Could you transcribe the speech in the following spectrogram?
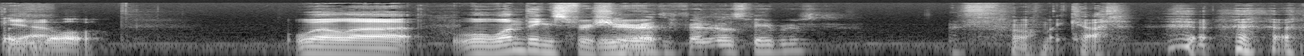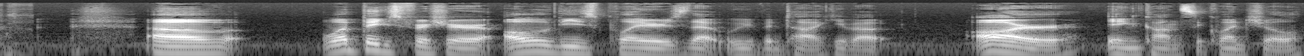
That's Yeah. all. Well, uh, well, one thing's for Did you sure. read the Federalist Papers? oh my god. um, one thing's for sure. All of these players that we've been talking about are inconsequential,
